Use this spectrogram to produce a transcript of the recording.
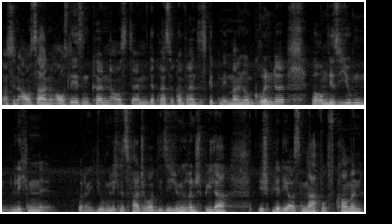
aus den Aussagen rauslesen können aus der Pressekonferenz. Es gibt immer nur Gründe, warum diese Jugendlichen oder Jugendlichen ist das falsche Wort, diese jüngeren Spieler, die Spieler, die aus dem Nachwuchs kommen,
